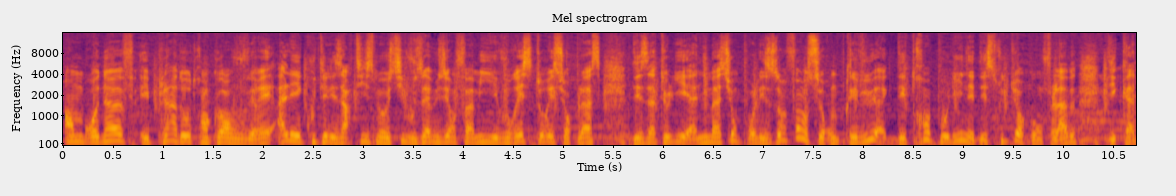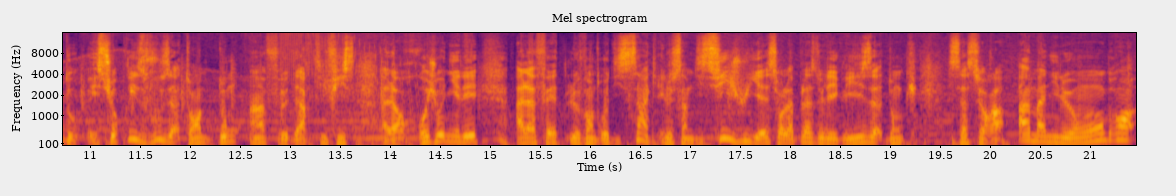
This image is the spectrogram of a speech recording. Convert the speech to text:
Ambre Neuf et plein d'autres encore. Vous verrez, allez écouter les artistes, mais aussi vous amuser en famille et vous restaurer sur place. Des ateliers et animations pour les enfants seront prévus avec des trampolines et des structures gonflables. Des cadeaux et surprises vous attendent, dont un feu d'artifice. Alors rejoignez-les à la fête le vendredi 5 et le samedi 6 juillet sur la place de l'église. Donc ça sera à Manille-le-Hongre.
